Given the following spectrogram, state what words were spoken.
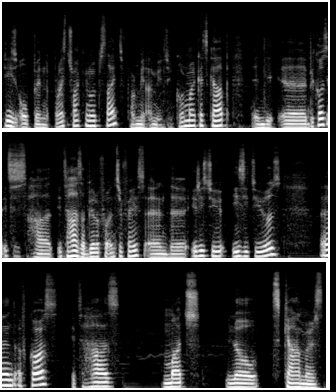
please open the price tracking website. For me, I'm using CoinMarketCap, and uh, because it is ha it has a beautiful interface and uh, easy to easy to use, and of course, it has much low scammers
